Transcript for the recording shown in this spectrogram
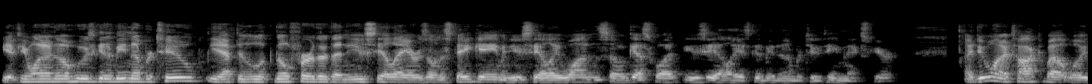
if you want to know who's going to be number two, you have to look no further than the UCLA Arizona State game, and UCLA won. So guess what? UCLA is going to be the number two team next year. I do want to talk about well,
